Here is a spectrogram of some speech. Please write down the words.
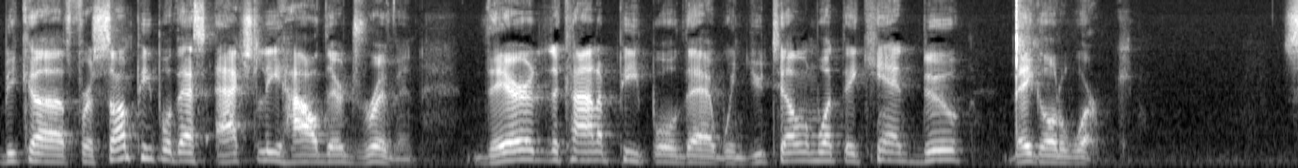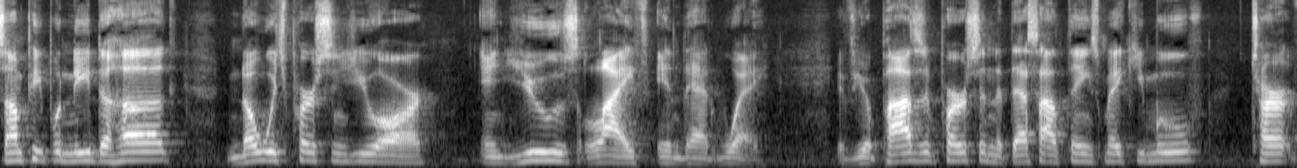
Because for some people, that's actually how they're driven. They're the kind of people that when you tell them what they can't do, they go to work. Some people need to hug, know which person you are, and use life in that way. If you're a positive person, that that's how things make you move, turn,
